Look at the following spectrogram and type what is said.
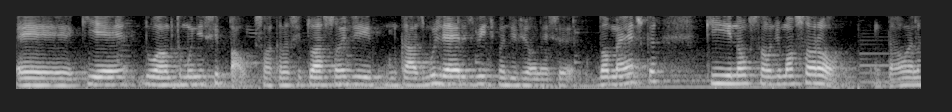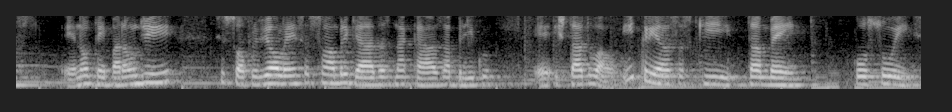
é, que é do âmbito municipal. São aquelas situações de, no caso, mulheres vítimas de violência doméstica que não são de Mossoró. Então, elas não têm para onde ir, se sofrem violência, são abrigadas na casa abrigo é, estadual. E crianças que também possuem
